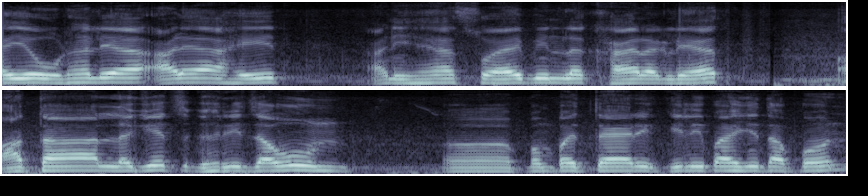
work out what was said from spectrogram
एवढ्याल्या आळ्या आहेत आणि ह्या सोयाबीनला खायला लागल्यात. आता लगेच घरी जाऊन पंपाची तयारी केली पाहिजेत आपण.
